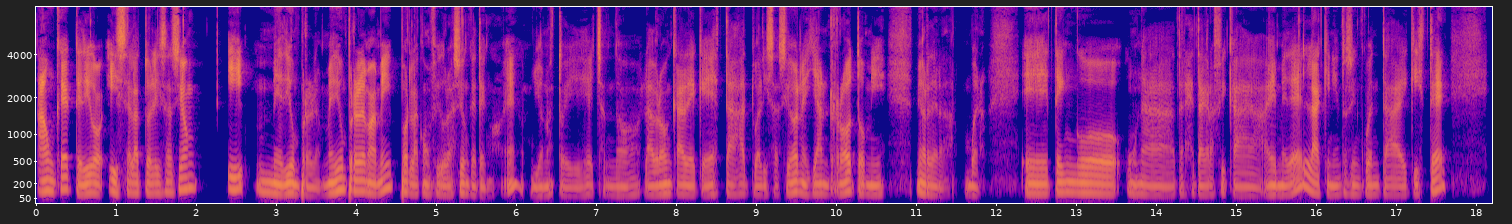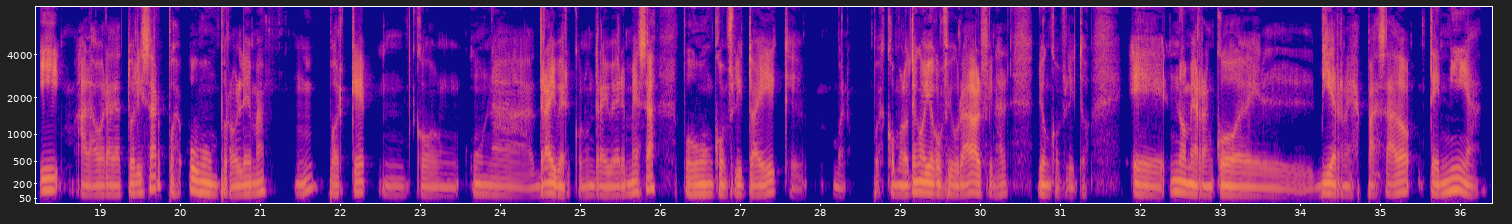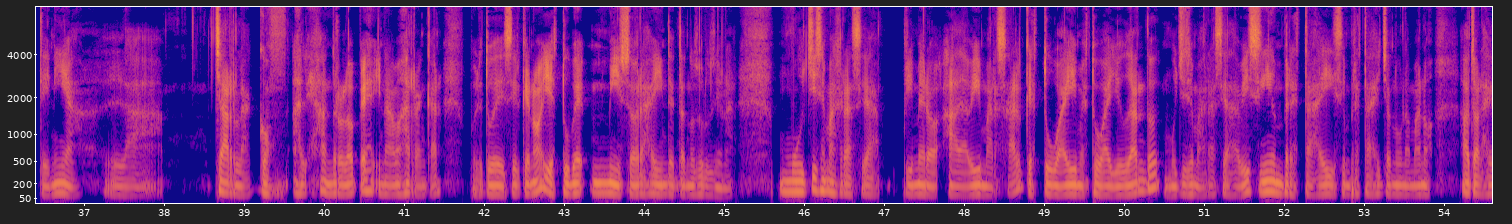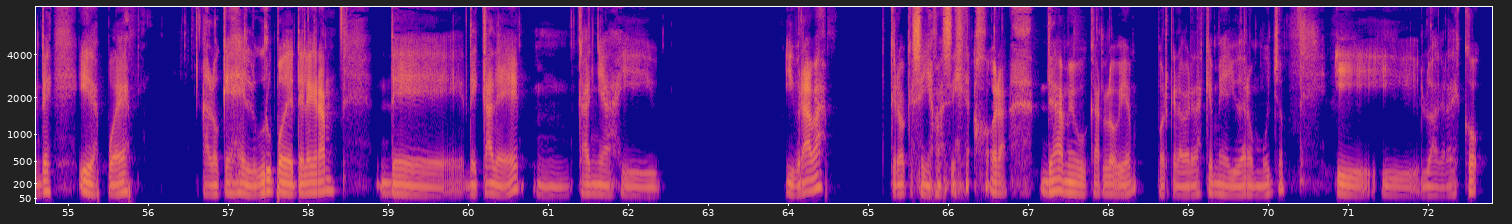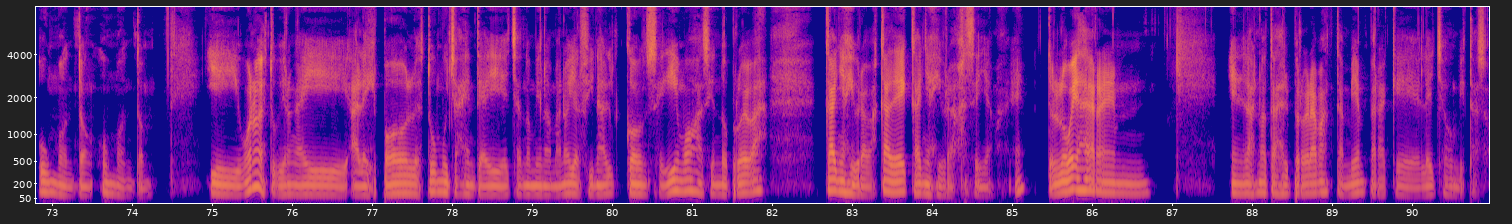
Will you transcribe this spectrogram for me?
Aunque te digo, hice la actualización y me dio un problema. Me dio un problema a mí por la configuración que tengo. ¿eh? Yo no estoy echando la bronca de que estas actualizaciones ya han roto mi, ordenador. Bueno, eh, tengo una tarjeta gráfica AMD, la 550 XT, y a la hora de actualizar, pues hubo un problema porque mm, con una driver, con un driver mesa, pues hubo un conflicto ahí que, bueno, pues como lo tengo yo configurado, al final dio un conflicto. Eh, no me arrancó el viernes pasado. Tenía, tenía la charla con Alejandro López y nada más arrancar, pues le tuve que decir que no y estuve mis horas ahí intentando solucionar. Muchísimas gracias primero a David Marsal, que estuvo ahí, me estuvo ayudando. Muchísimas gracias, David. Siempre estás ahí, siempre estás echando una mano a toda la gente. Y después a lo que es el grupo de Telegram de, de KDE, mm, Cañas y, y Bravas, creo que se llama así. Ahora, déjame buscarlo bien, porque la verdad es que me ayudaron mucho y, lo agradezco un montón, un montón. Y bueno, estuvieron ahí Alex Paul, estuvo mucha gente ahí echándome una mano y al final conseguimos haciendo pruebas Cañas y Bravas, KDE Cañas y Bravas se llama. ¿eh? Te lo voy a dejar en, las notas del programa también para que le eches un vistazo.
